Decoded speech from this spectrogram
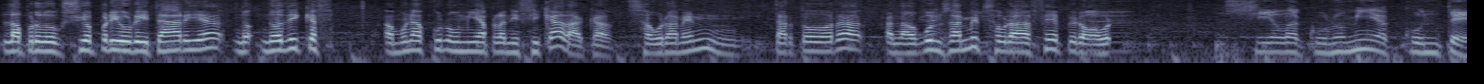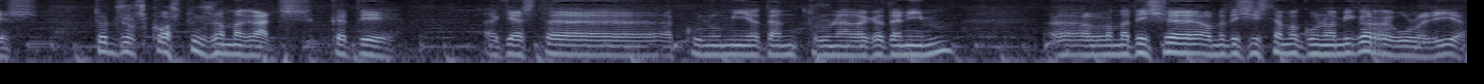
la producció prioritària, no, no dic que amb una economia planificada, que segurament tard o d'hora en alguns àmbits s'haurà de fer, però... Si l'economia contés tots els costos amagats que té aquesta economia tan tronada que tenim, eh, la mateixa, el mateix sistema econòmic es regularia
